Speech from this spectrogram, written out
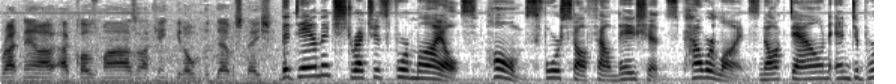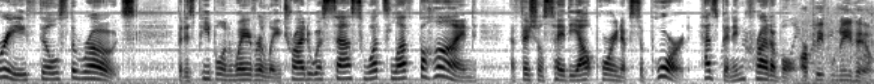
Right now, I, I close my eyes and I can't get over the devastation. The damage stretches for miles. Homes forced off foundations, power lines knocked down, and debris fills the roads. But as people in Waverly try to assess what's left behind, officials say the outpouring of support has been incredible. Our people need help.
